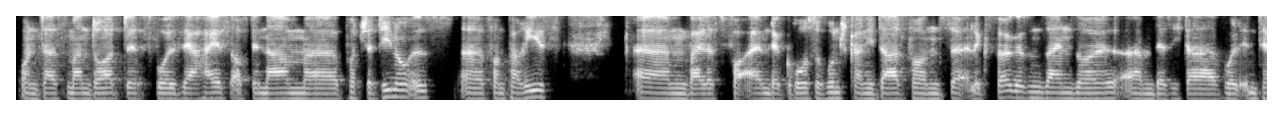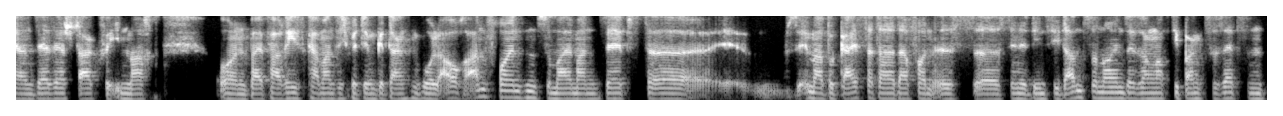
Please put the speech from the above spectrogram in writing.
und dass man dort jetzt wohl sehr heiß auf den Namen äh, Pochettino ist äh, von Paris ähm, weil das vor allem der große Wunschkandidat von Sir Alex Ferguson sein soll, ähm, der sich da wohl intern sehr, sehr stark für ihn macht. Und bei Paris kann man sich mit dem Gedanken wohl auch anfreunden, zumal man selbst äh, immer begeisterter davon ist, äh, Zinedine Zidane zur neuen Saison auf die Bank zu setzen.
